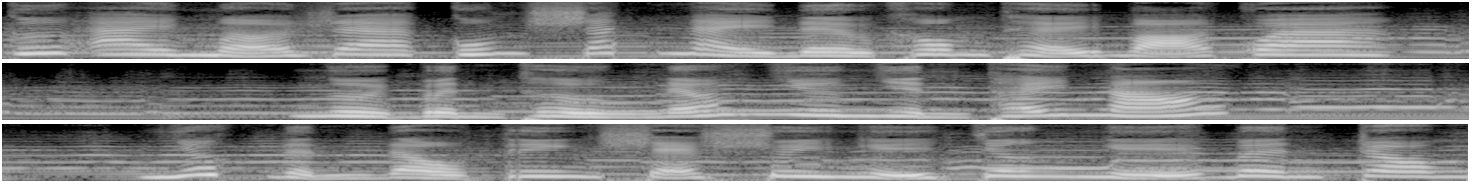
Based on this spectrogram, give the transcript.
cứ ai mở ra cuốn sách này đều không thể bỏ qua. Người bình thường nếu như nhìn thấy nó, Nhất định đầu tiên sẽ suy nghĩ chân nghĩa bên trong.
